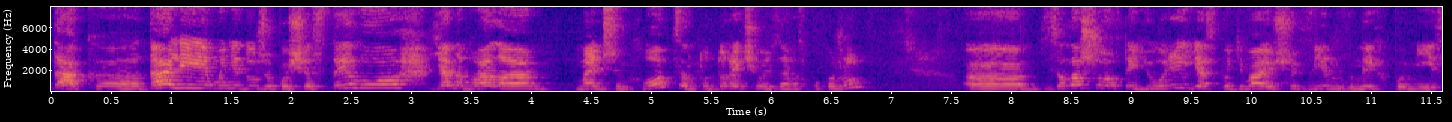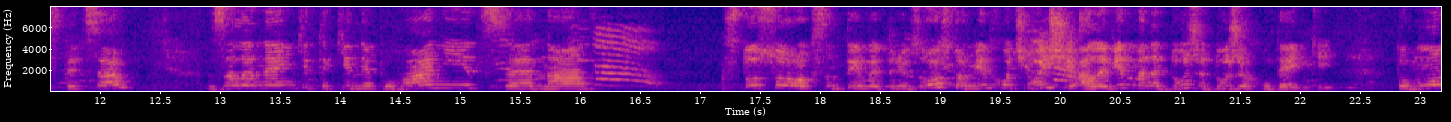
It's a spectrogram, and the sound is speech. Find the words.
Так, е, далі мені дуже пощастило. Я набрала меншим хлопцям. Тут, до речі, ось зараз покажу. Е, Взяла шорти Юрі. Я сподіваюся, що він в них поміститься. Зелененькі, такі непогані. Це на 140 см зростом. Він хоч і вищий, але він в мене дуже-дуже худенький. Тому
